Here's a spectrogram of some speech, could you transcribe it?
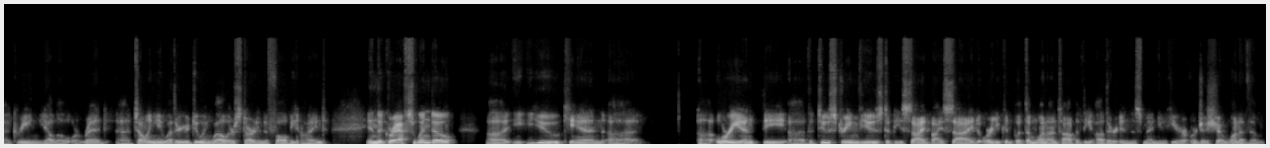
uh, green, yellow, or red, uh, telling you whether you're doing well or starting to fall behind. In the graphs window, you can uh, uh, orient the uh, the two stream views to be side by side, or you can put them one on top of the other in this menu here, or just show one of them.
